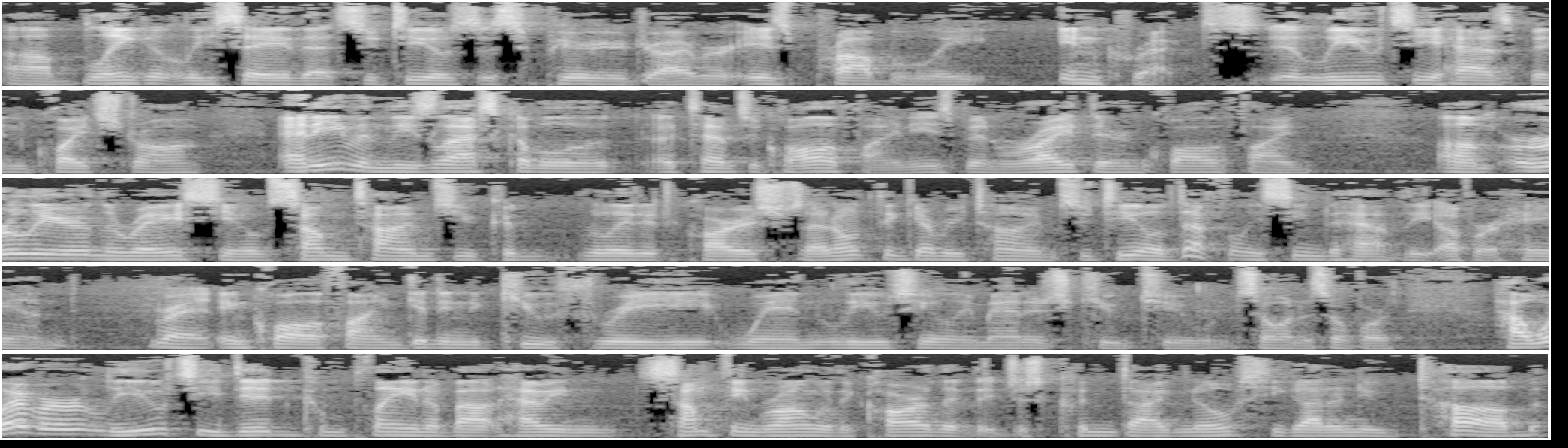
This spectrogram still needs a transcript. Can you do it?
uh, blanketly say that Sutil is the superior driver is probably incorrect. Liuzzi has been quite strong, and even these last couple of attempts at qualifying, he's been right there in qualifying. Um, earlier in the race, you know, sometimes you could relate it to car issues. I don't think every time. Sutil definitely seemed to have the upper hand Right. in qualifying, getting to Q3 when Liuzzi only managed Q2 and so on and so forth. However, Liuzzi did complain about having something wrong with the car that they just couldn't diagnose. He got a new tub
